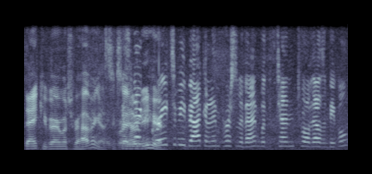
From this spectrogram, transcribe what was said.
Thank you very much for having us. Isn't Excited to be here. great to be back at an in-person event with 10, 12,000 people?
